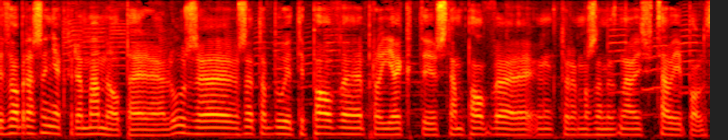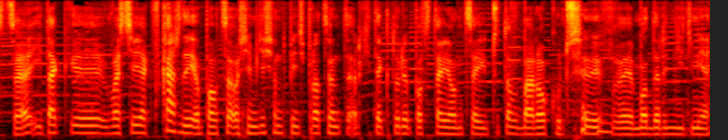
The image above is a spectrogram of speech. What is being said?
y, wyobrażenia, które mamy o PRL-u, że, że to były typowe projekty sztampowe, y, które możemy znaleźć w całej Polsce i tak y, właściwie jak w każdej epoce 85% architektury powstającej, czy to w baroku, czy w modernizmie,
